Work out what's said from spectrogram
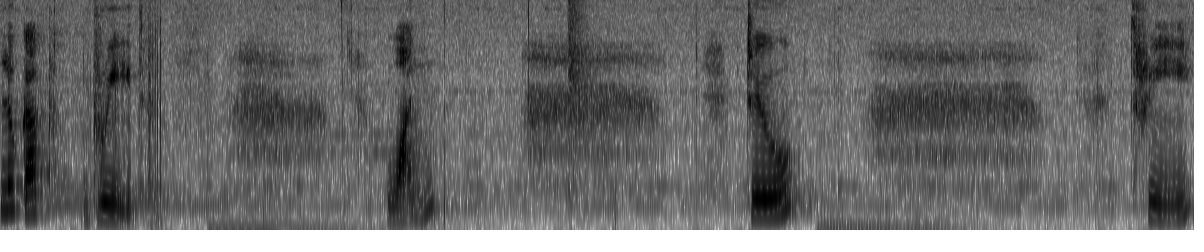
Look up, breathe. One, two, three,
